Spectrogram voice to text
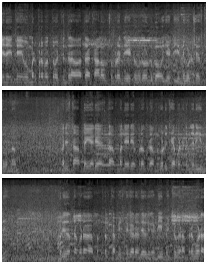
ఏదైతే ఉమ్మడి ప్రభుత్వం వచ్చిన తర్వాత కాలువలు శుభ్రం చేయటం రోడ్లు బాగు చేయటం ఇవన్నీ కూడా చేస్తూ ఉన్నాము మరి స్టాప్ డయేరియా స్టాప్ మలేరియా ప్రోగ్రామ్ను కూడా చేపట్టడం జరిగింది. మరి ఇదంతా కూడా మున్సిపల్ కమిషనర్ గారు అదేవిధంగా డిఎంహెచ్ఓ గారు అందరూ కూడా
